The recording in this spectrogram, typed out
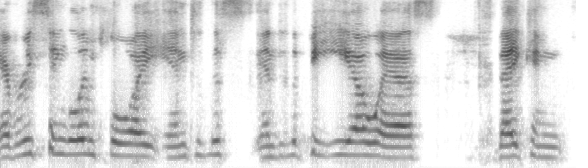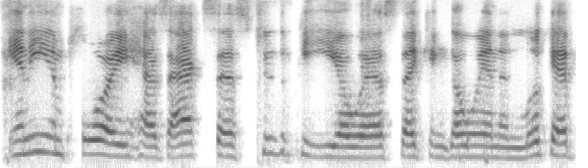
every single employee into this into the PEOS. They can any employee has access to the PEOS. They can go in and look at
